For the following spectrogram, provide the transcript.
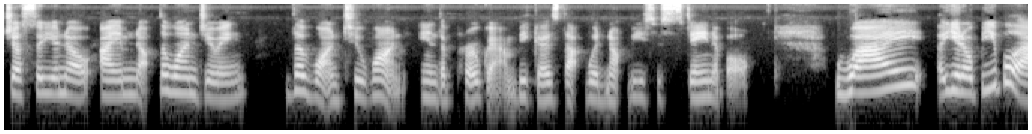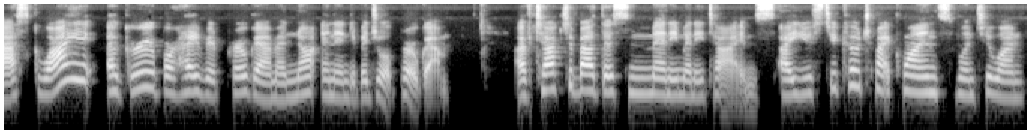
just so you know, I am not the one doing the one to one in the program because that would not be sustainable. Why, you know, people ask why a group or hybrid program and not an individual program? I've talked about this many, many times. I used to coach my clients one to one.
